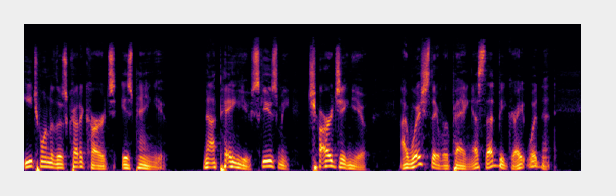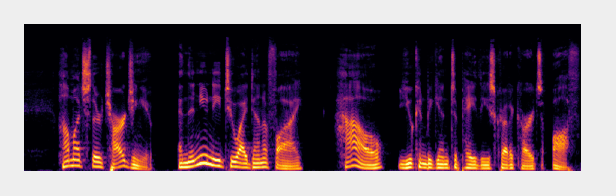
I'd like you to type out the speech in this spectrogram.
each one of those credit cards is paying you. Not paying you, excuse me, charging you. I wish they were paying us. That'd be great, wouldn't it? How much they're charging you. And then you need to identify how you can begin to pay these credit cards off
